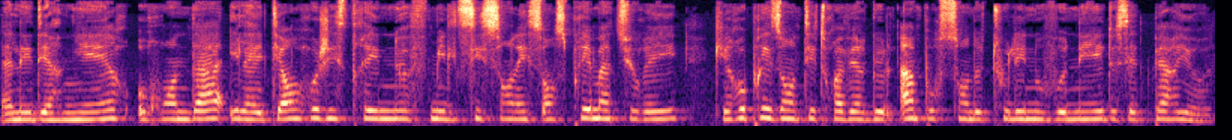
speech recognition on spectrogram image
L'année dernière, au Rwanda, il a été enregistré 9600 naissances prématurées, qui représentaient 3,1% de tous les nouveau-nés de cette période.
